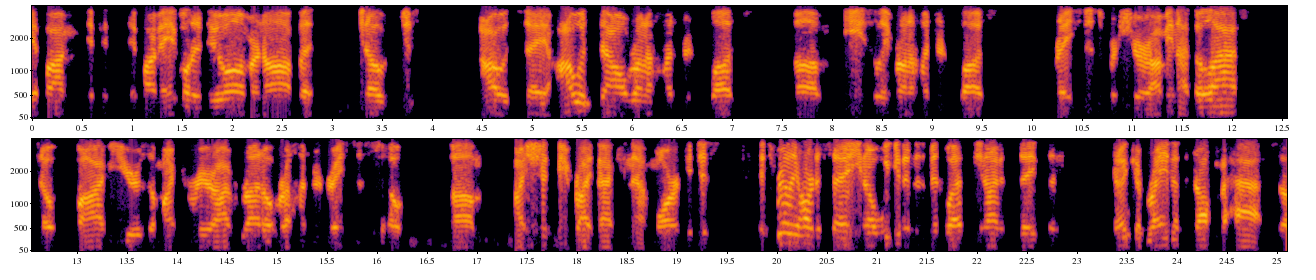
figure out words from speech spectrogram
if I'm if it's, if I'm able to do them or not. But you know, just I would say I would say I'll run a hundred plus, um, easily run a hundred plus races for sure. I mean, the last you know five years of my career, I've run over a hundred races, so um, I should be right back in that mark. It just it's really hard to say. You know, we get into the Midwest, the United States, and you know, it could rain at the drop of a hat. So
